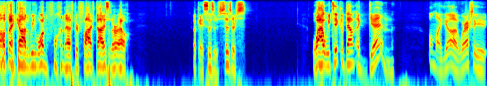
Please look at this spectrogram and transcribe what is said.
Oh, thank God, we won one after five ties in a row. Okay, scissors, scissors. Wow, we take him down again. Oh my God, we're actually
